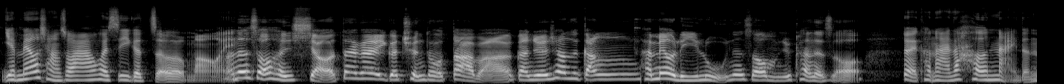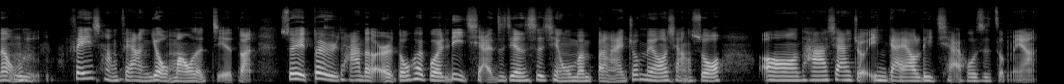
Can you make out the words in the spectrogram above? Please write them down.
也没有想说它会是一个折耳猫。哎，那时候很小，大概一个拳头大吧，感觉像是刚还没有离乳。那时候我们去看的时候，对，可能还在喝奶的那种非常非常幼猫的阶段。所以对于它的耳朵会不会立起来这件事情，我们本来就没有想说。哦，它现在就应该要立起来，或是怎么样？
